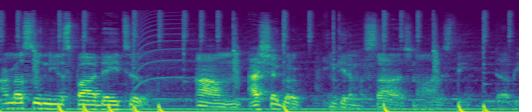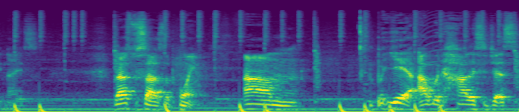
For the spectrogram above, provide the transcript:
our muscles need a spa day too. Um, I should go to and get a massage. No, honesty, that'd be nice. But that's besides the point. Um, but yeah, I would highly suggest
